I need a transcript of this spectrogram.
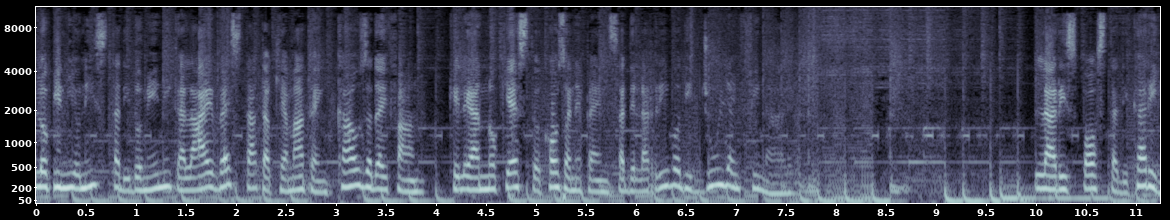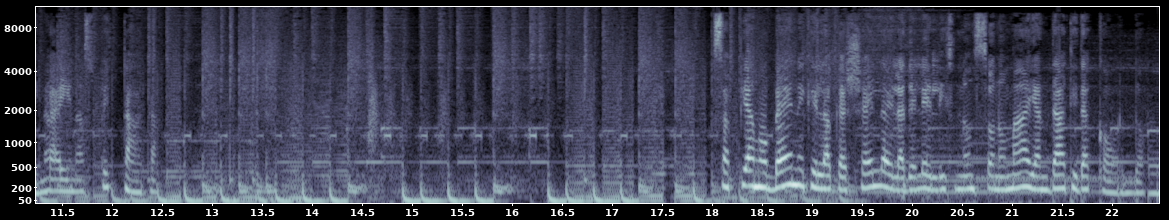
L'opinionista di Domenica Live è stata chiamata in causa dai fan, che le hanno chiesto cosa ne pensa dell'arrivo di Giulia in finale. La risposta di Carina è inaspettata. Sappiamo bene che la Cascella e la De Lellis non sono mai andati d'accordo.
